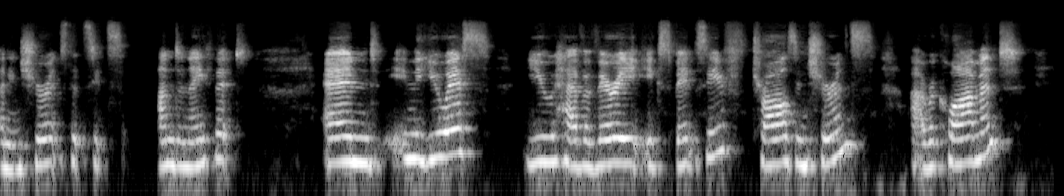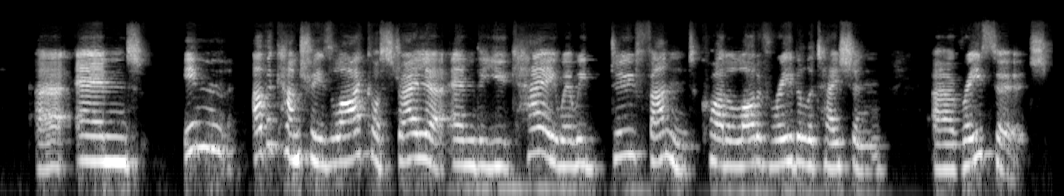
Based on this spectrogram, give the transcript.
an insurance that sits underneath it. And in the US, you have a very expensive trials insurance uh, requirement. Uh, and in other countries like Australia and the UK, where we do fund quite a lot of rehabilitation uh, research,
